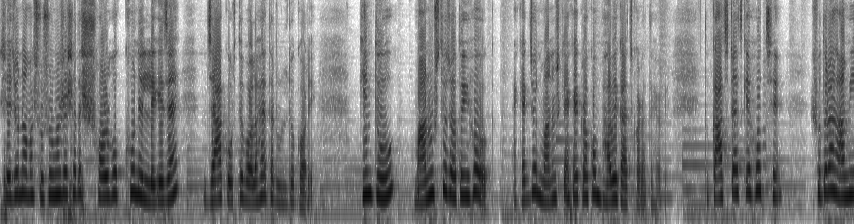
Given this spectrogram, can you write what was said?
সেজন্য আমার শ্বশুরমশাইয়ের সাথে সর্বক্ষণ এর লেগে যায়, যা করতে বলা হয় তার উল্টো করে। কিন্তু মানুষ তো যতই হোক, এক একজন মানুষকে এক এক রকম ভাবে কাজ করাতে হবে। তো কাজটা আজকে হচ্ছে সুতরাং আমি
